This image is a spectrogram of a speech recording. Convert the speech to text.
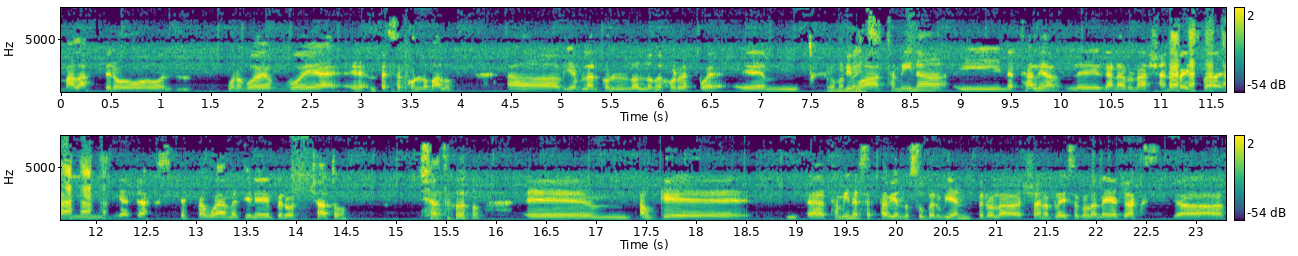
malas, pero bueno, voy, voy a empezar con lo malo voy a hablar con lo, mejor después. Eh, vimos a Tamina y Natalia, le ganaron a Shana Baszler y Mia Jax. Esta weá me tiene, pero chato, chato. Eh, aunque uh, Tamina se está viendo súper bien, pero la Shana Blazer con la Nia Jax ya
